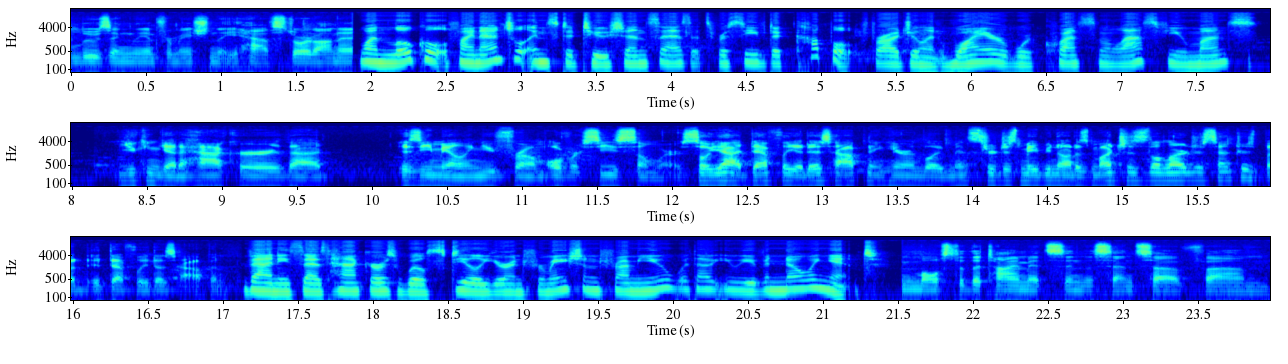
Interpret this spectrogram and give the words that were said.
losing the information that you have stored on it. One local financial institution says it's received a couple fraudulent wire requests in the last few months. You can get a hacker that is emailing you from overseas somewhere. So yeah, definitely it is happening here in Lloydminster, just maybe not as much as the larger centers, but it definitely does happen. Vanny says hackers will steal your information from you without you even knowing it. Most of the time it's in the sense of um,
